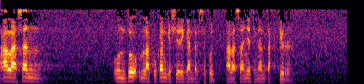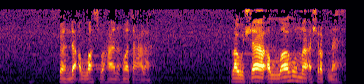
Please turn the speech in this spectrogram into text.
alasan untuk melakukan kesyirikan tersebut. Alasannya dengan takdir. Kehendak Allah Subhanahu wa taala. Lau Allahu ma asyrakna.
